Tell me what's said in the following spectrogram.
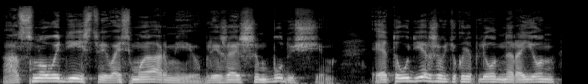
Основа действий 8-й армии в ближайшем будущем – это удерживать укрепленный район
